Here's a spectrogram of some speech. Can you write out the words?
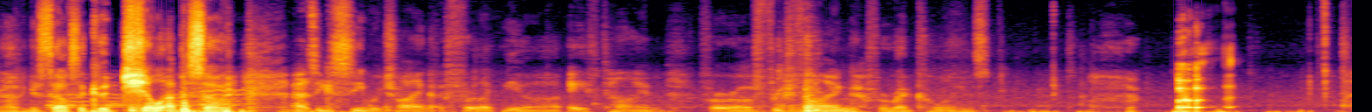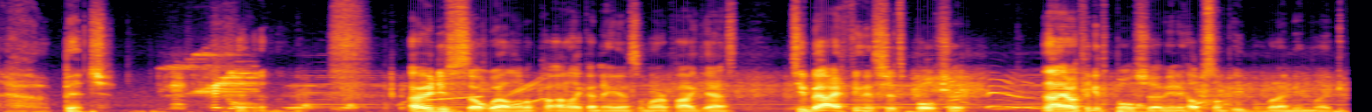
We're having ourselves a good chill episode. As you can see, we're trying for like the uh, eighth time for uh, free flying for red coins. Bitch. I would do so well on a like an ASMR podcast. Too bad I think this shit's bullshit. And I don't think it's bullshit. I mean, it helps some people, but I mean, like,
